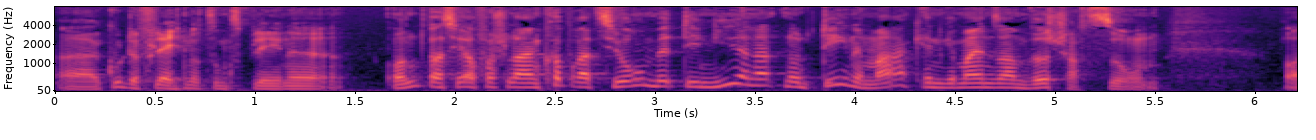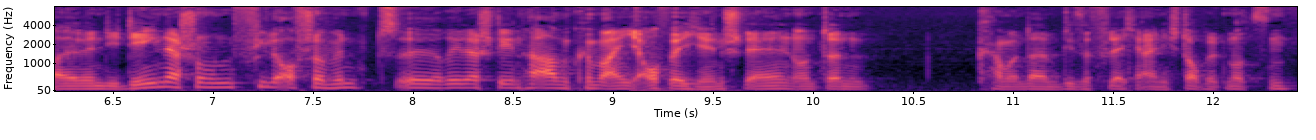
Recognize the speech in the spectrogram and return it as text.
äh, gute Flächennutzungspläne und was wir auch verschlagen, Kooperation mit den Niederlanden und Dänemark in gemeinsamen Wirtschaftszonen. Weil wenn die Dänen da schon viele Offshore-Windräder stehen haben, können wir eigentlich auch welche hinstellen und dann kann man dann diese Fläche eigentlich doppelt nutzen.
